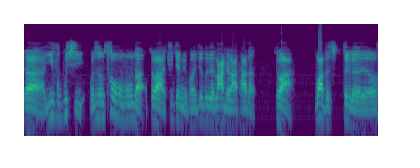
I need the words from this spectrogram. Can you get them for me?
啊，衣服不洗，浑身臭烘烘的，对吧？去见女朋友就这个邋里邋遢的，对吧？袜子这个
